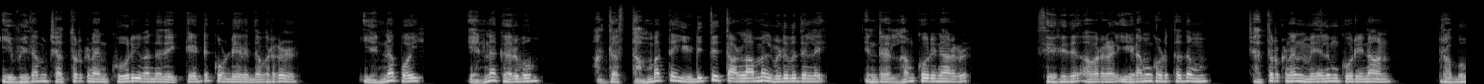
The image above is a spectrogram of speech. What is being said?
இவ்விதம் சத்ருகனன் கூறி வந்ததை கேட்டுக்கொண்டிருந்தவர்கள் என்ன பொய்? என்ன கருவம்? அந்த ஸ்தம்பத்தை இடித்து தள்ளாமல் விடுவதில்லை என்றெல்லாம் கூறினார்கள். சிறிது அவர்கள் இடம் கொடுத்ததும் சத்ருகனன் மேலும் கூறினான் பிரபு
